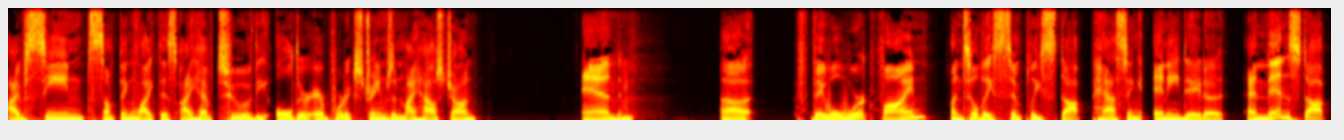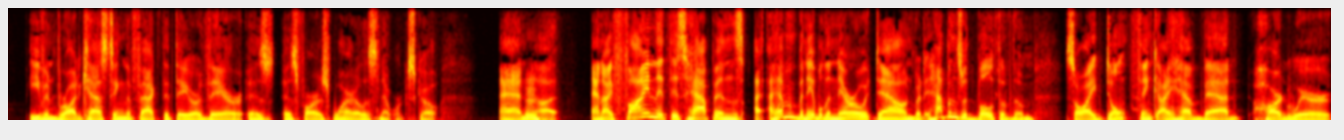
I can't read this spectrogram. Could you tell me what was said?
I've seen something like this. I have two of the older Airport Extremes in my house, John, and uh, they will work fine until they simply stop passing any data and then stop even broadcasting the fact that they are there as as far as wireless networks go. And uh, and I find that this happens. I, haven't been able to narrow it down, but it happens with both of them. So I don't think I have bad hardware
